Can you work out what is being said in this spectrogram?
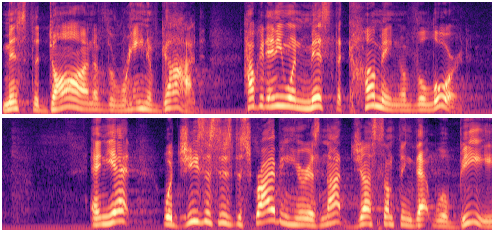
miss the dawn of the reign of God? How could anyone miss the coming of the Lord? And yet, what Jesus is describing here is not just something that will be,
